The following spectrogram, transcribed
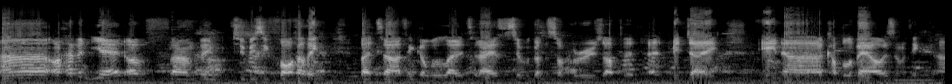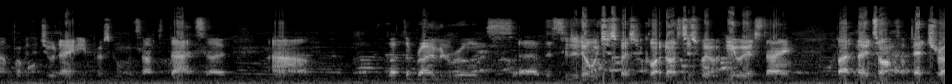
I haven't yet. I've um, been too busy filing, but uh, I think I will later today. As I said, we've got the Socceroos up at, at midday in uh, a couple of hours, and I think um, probably the Jordanian press conference after that. So. Um, got the Roman ruins, uh, the Citadel, which is supposed to be quite nice, just where we're staying but no time for Petra,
